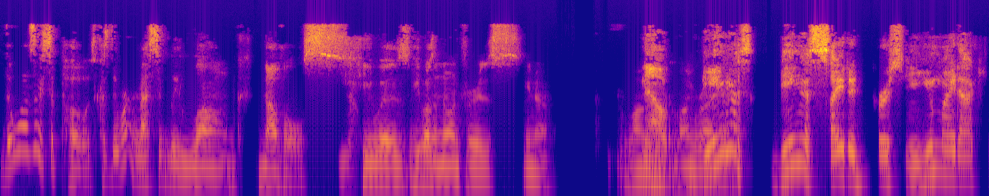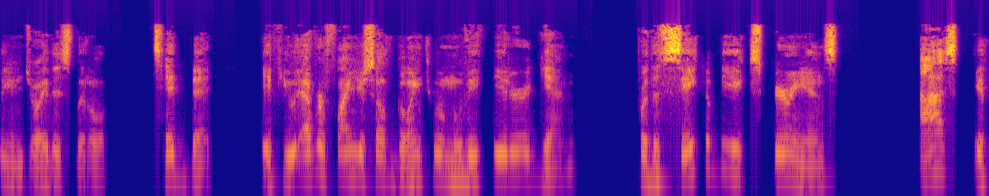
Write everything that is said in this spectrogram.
There was, I suppose, because they weren't massively long novels. No. He was, he wasn't known for his, you know, long, now, long being a, being a sighted person, you might actually enjoy this little tidbit. If you ever find yourself going to a movie theater again, for the sake of the experience, ask if,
